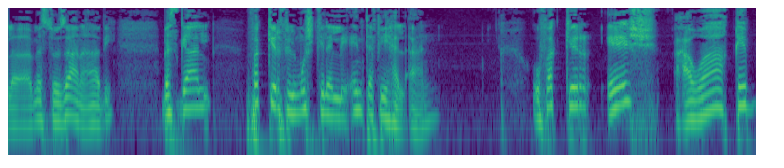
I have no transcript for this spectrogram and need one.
مس سوزانا هذه بس قال فكر في المشكلة اللي أنت فيها الآن. وفكر إيش عواقب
